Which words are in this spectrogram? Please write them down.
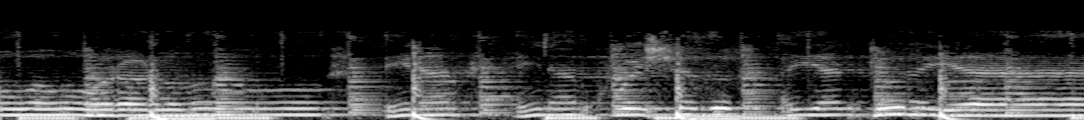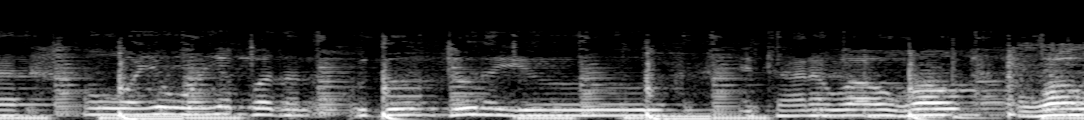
waaw waa warano inaan inaan kuweshado ayaan doonayaa wayo wayo badan ku doon doonayo intana waa waaw waaw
